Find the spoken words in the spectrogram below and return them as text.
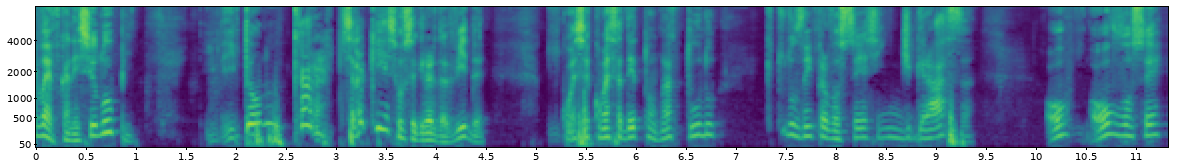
e vai ficar nesse loop. Então, cara, será que esse é o segredo da vida? Você começa a detonar tudo, que tudo vem para você assim de graça. Ou, ou você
